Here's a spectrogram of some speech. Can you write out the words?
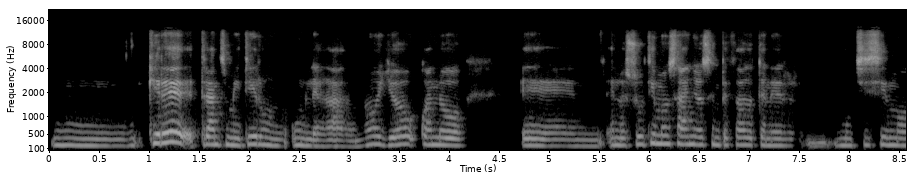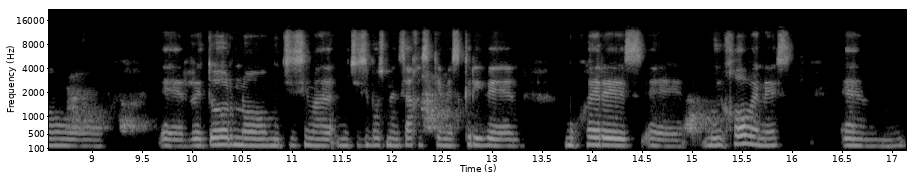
mm, quiere transmitir un, legado. ¿no? Yo cuando eh, en los últimos años he empezado a tener muchísimo eh, retorno, muchísimos mensajes que me escriben mujeres eh, muy jóvenes em,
